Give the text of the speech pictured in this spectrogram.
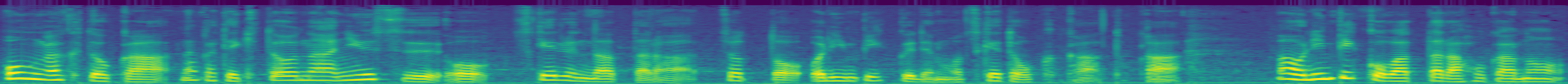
音楽とかなんか適当なニュースをつけるんだったらちょっとオリンピックでもつけておくかとか、まあ、オリンピック終わったら他の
